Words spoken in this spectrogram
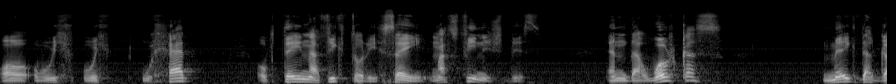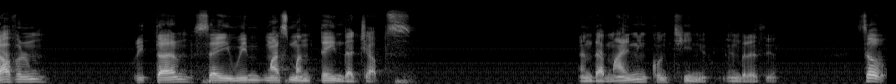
or we, we, we had obtained a victory saying, must finish this. And the workers make the government return saying we must maintain the jobs and the mining continue in Brazil. So,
